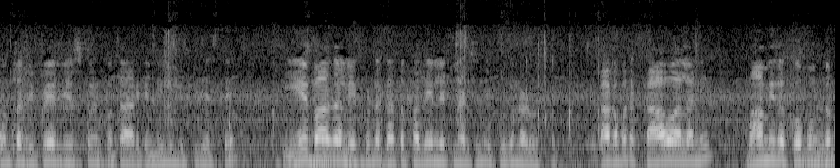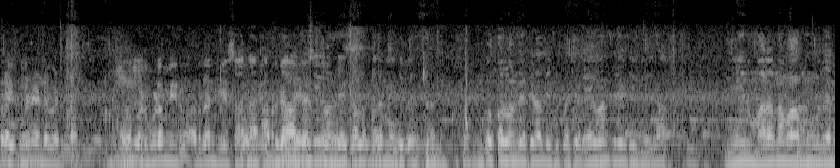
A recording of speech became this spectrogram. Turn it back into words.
కొంత రిపేర్ చేసుకొని కొంత ఆడికి నీళ్ళు లిఫ్ట్ చేస్తే ఏ బాధ లేకుండా గత పదేళ్ళు ఎట్లా నడిచింది ఇప్పుడు కూడా నడుస్తుంది కాకపోతే కావాలని మా మీద కోపంతో రైతులను ఎండబెడతాం. అదొకటి కూడా మీరు అర్థం చేసుకోవాలి. ఇప్పుడు ఆల్రెడీ రెండు ఎకరాల పొలం ఎండిపోయింది ఇంకొక రెండు ఎకరాలు ఎండిపోతే రేవంత్ రెడ్డి మీద నేను మరణ వాగ్మూలం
